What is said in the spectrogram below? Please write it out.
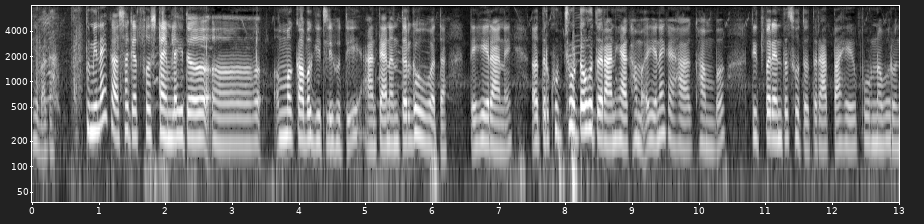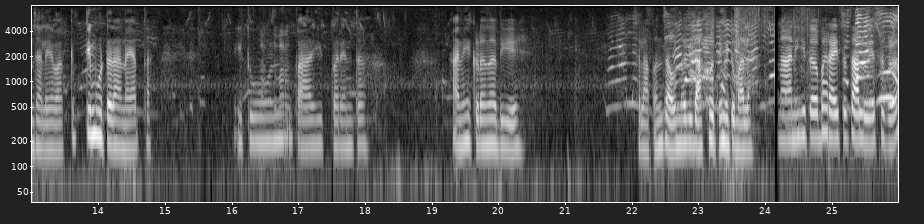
हे बघा. तुम्ही नाही का सगळ्यात फर्स्ट टाईमला इथं मका बघितली होती आणि त्यानंतर गहू होता ते हे रान आहे. तर खूप छोटं होतं रान ह्या खांब हे नाही का हा खांब. तिथपर्यंतच होतं. तर आता हे पूर्ण भरून झालं आहे बघा किती मोठं रान आहे आता. इथून पा इथपर्यंत. आणि इकडं नदी आहे. चला आपण जाऊ नदी दाखवते मी तुम्हाला. आणि इथं भरायचं चालू आहे सगळं.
